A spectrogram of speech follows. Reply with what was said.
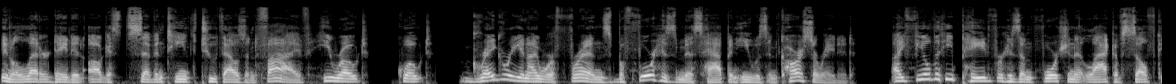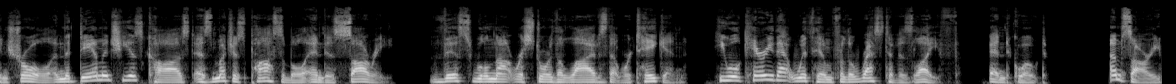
In a letter dated August 17, 2005, he wrote, quote, Gregory and I were friends before his mishap and he was incarcerated. I feel that he paid for his unfortunate lack of self control and the damage he has caused as much as possible and is sorry. This will not restore the lives that were taken. He will carry that with him for the rest of his life. I'm sorry,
